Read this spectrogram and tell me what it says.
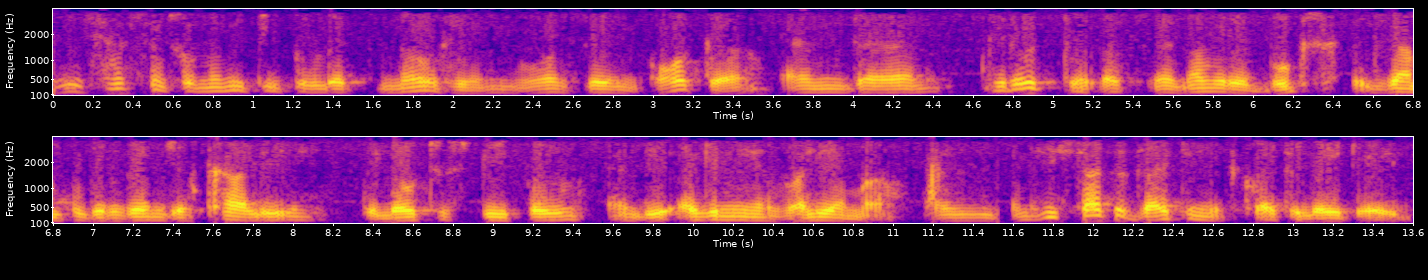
Aziz Hassim, for many people that know him, was an author and uh, he wrote a, a, number of books. For example, The Revenge of Kali, The Lotus People, and The Agony of Valiamma. And, and he started writing at quite a late age.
